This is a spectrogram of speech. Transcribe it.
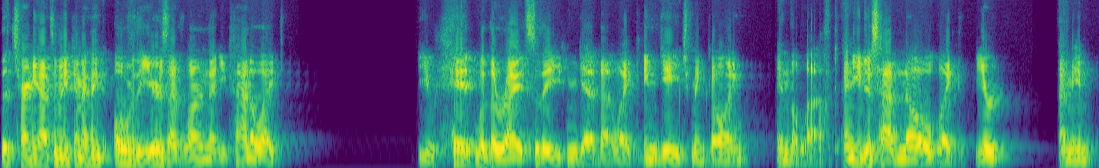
the turn you have to make. And I think over the years, I've learned that you kind of like, you hit with the right so that you can get that like engagement going in the left and you just have no like you're i mean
